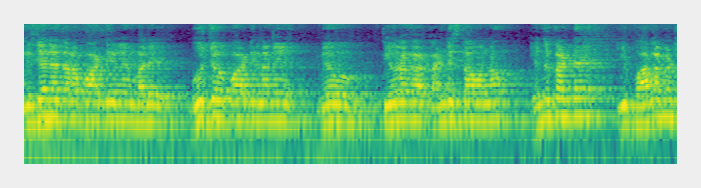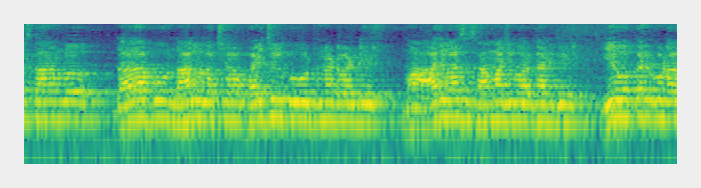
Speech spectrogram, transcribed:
గిరిజనేతర పార్టీలని మరి బూర్జో పార్టీలని మేము తీవ్రంగా ఖండిస్తా ఉన్నాం. ఎందుకంటే ఈ పార్లమెంటు స్థానంలో దాదాపు నాలుగు లక్షల పైచిలకు ఓటున్నటువంటి మా ఆదివాసీ సామాజిక వర్గానికి ఏ ఒక్కరు కూడా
